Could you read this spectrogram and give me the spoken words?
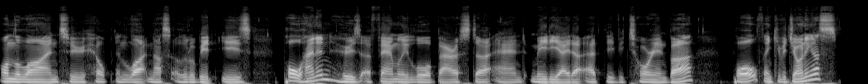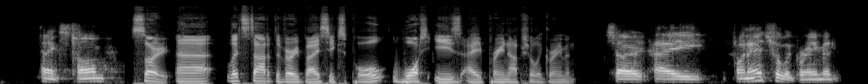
on the line to help enlighten us a little bit is Paul Hannan, who's a family law barrister and mediator at the Victorian Bar. Paul, thank you for joining us. Thanks, Tom. So uh, let's start at the very basics, Paul. What is a prenuptial agreement? So, a financial agreement,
